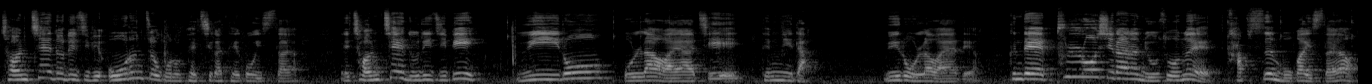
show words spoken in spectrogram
전체 누리집이 오른쪽으로 배치가 되고 있어요. 이 전체 누리집이 위로 올라와야지 됩니다. 위로 올라와야 돼요. 근데 플롯이라는 요소는 값은 뭐가 있어요?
